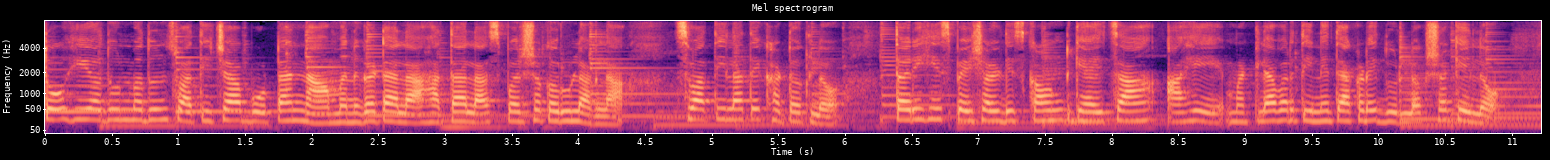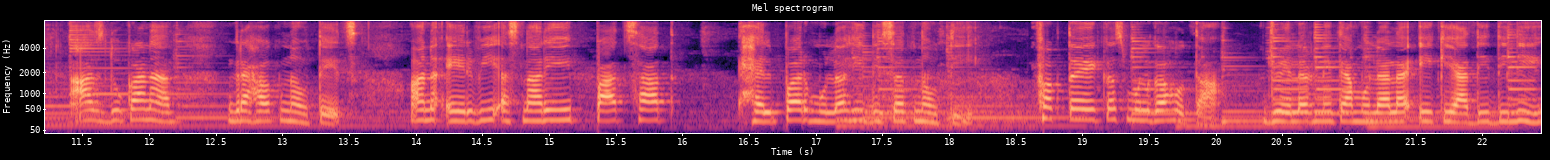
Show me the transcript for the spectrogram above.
तोही अधूनमधून स्वातीच्या बोटांना मनगटाला हाताला स्पर्श करू लागला. स्वातीला ते खटकलं. तरीही स्पेशल डिस्काउंट घ्यायचा आहे म्हटल्यावर तिने त्याकडे दुर्लक्ष केलं. आज दुकानात ग्राहक नव्हतेच. अन एरवी असणारी पाच सात हेल्पर मुलंही दिसत नव्हती. फक्त एकच मुलगा होता. ज्वेलरने त्या मुलाला एक यादी दिली.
